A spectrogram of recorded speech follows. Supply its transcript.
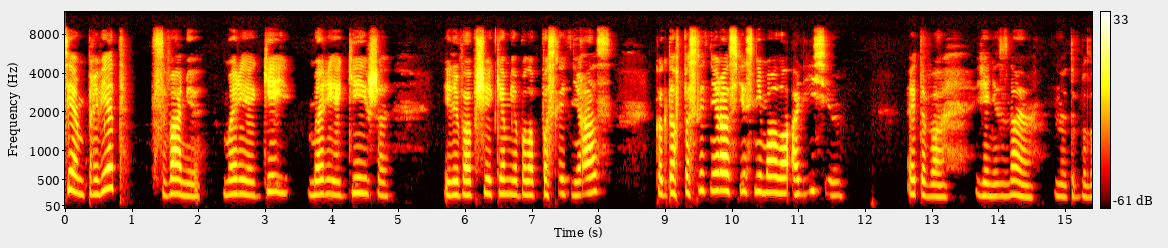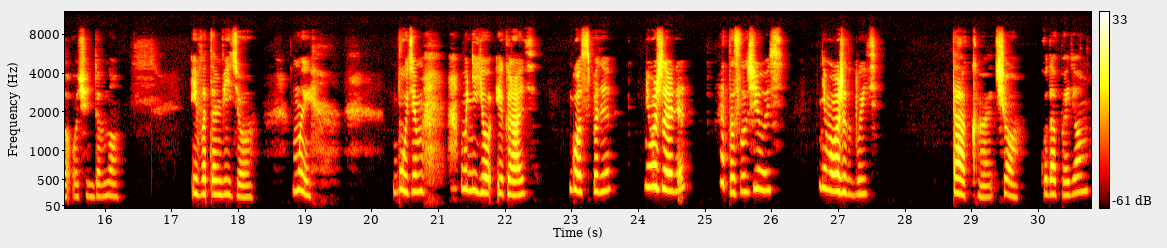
Всем привет! С вами Мария Гей, Мария Гейша, или вообще кем я была в последний раз, когда в последний раз я снимала Алисию. Этого я не знаю, но это было очень давно. И в этом видео мы будем в нее играть. Господи, неужели это случилось? Не может быть. Так, э, чё, куда пойдем?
